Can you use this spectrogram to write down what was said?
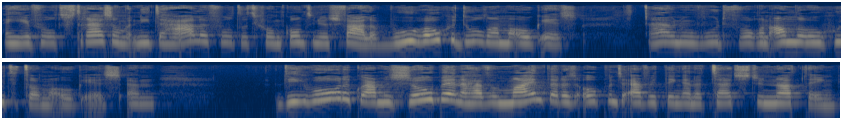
en je voelt stress om het niet te halen, voelt het gewoon continuous falen. Hoe hoog het doel dan maar ook is. En hoe het voor een ander, hoe goed het dan ook is. En die woorden kwamen zo binnen. Have a mind that is open to everything and attached to nothing.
